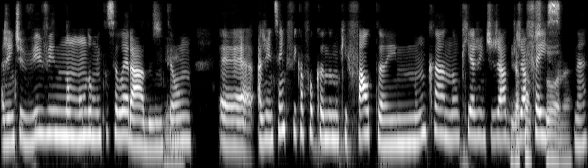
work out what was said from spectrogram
a gente vive num mundo muito acelerado. Sim. Então, é, a gente sempre fica focando no que falta e nunca no que a gente já, Já já, fez, conquistou, né?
